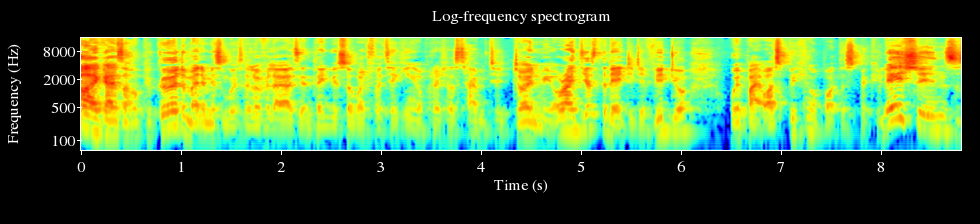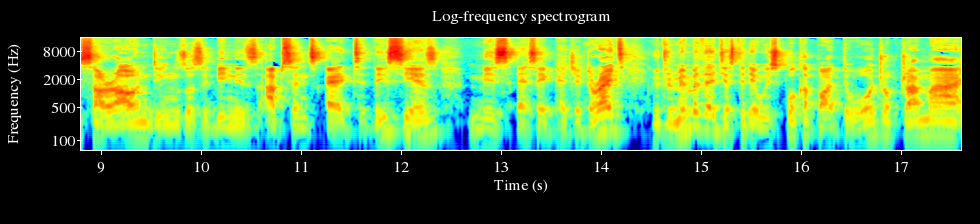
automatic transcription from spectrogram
hi guys, I hope you're good. My name is Mbuyiselo Vilakazi and thank you so much for taking your precious time to join me. Alright, yesterday I did a video whereby I was speaking about the speculations surrounding Zozibini's absence at this year's Miss SA pageant. Alright, you'd remember that yesterday we spoke about the wardrobe drama,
